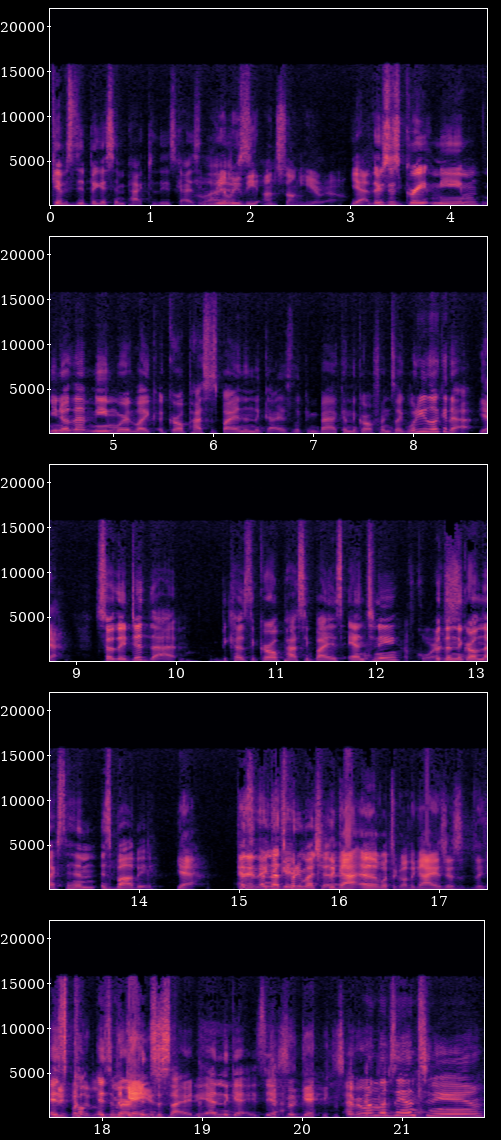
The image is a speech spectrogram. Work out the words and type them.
gives the biggest impact to these guys' lives. really the unsung hero. Yeah, there's this great meme. You know that meme where like a girl passes by and then the guy's looking back and the girlfriend's like, "What are you looking at?" Yeah, So they did that because the girl passing by is Anthony, Of course. but then the girl next to him is Bobby. yeah. 'Cause- then and that's pretty much it. The guy, uh, what's it called? The guy is just they- It's co- the- it's American gays. society and the gays. Yeah, It's the gays. everyone loves Anthony.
